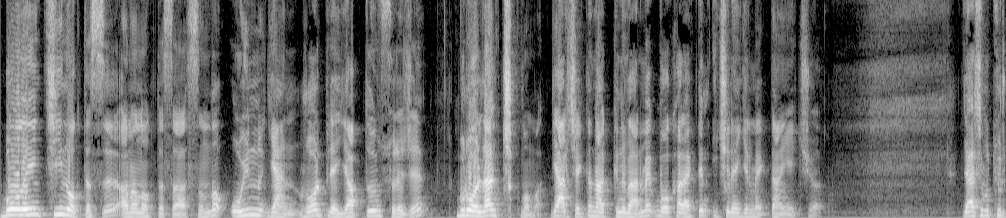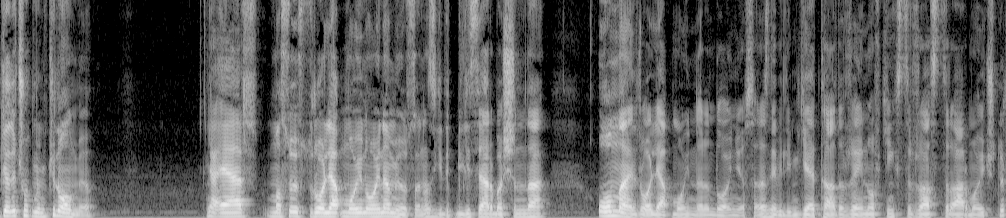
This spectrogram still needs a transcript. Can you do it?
bu olayın key noktası, ana noktası aslında oyun yani roleplay yaptığın sürece bu rolden çıkmamak. Gerçekten hakkını vermek bu karakterin içine girmekten geçiyor. Gerçi bu Türkiye'de çok mümkün olmuyor. Ya eğer masaüstü rol yapma oyunu oynamıyorsanız gidip bilgisayar başında online rol yapma oyunlarında oynuyorsanız ne bileyim GTA'dır, Reign of Kings'tir, Rust'tır, Arma 3'tür.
